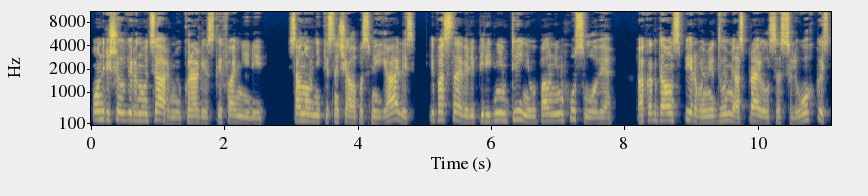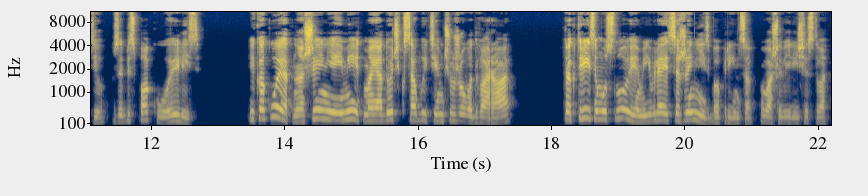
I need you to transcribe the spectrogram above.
Он решил вернуть армию королевской фамилии. Сановники сначала посмеялись и поставили перед ним три невыполнимых условия, а когда он с первыми двумя справился с легкостью, забеспокоились. И какое отношение имеет моя дочь к событиям чужого двора? Так третьим условием является женитьба принца, ваше величество.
